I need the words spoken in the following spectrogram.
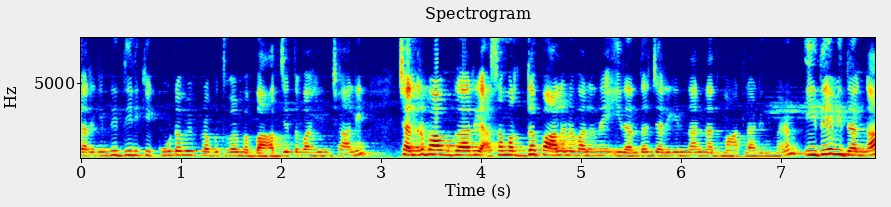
జరిగింది. దీనికి కూటమి ప్రభుత్వం బాధ్యత వహించాలి. చంద్రబాబు గారి అసమర్థ పాలన వల్లనే ఇదంతా జరిగిందని అది మాట్లాడింది మేడం. ఇదే విధంగా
